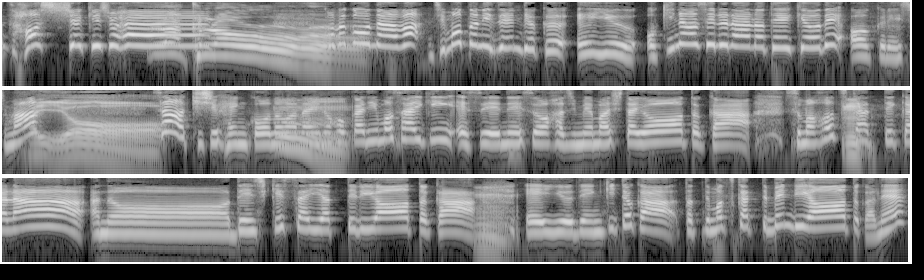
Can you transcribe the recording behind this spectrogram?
ゼンツ発射機種編。ラックンロールこのコーナーは地元に全力 au 沖縄セルラーの提供でお送りします。はいよ。さあ、機種変更の話題の他にも最近 SNS を始めましたよとか、スマホ使ってから、あのー電子決済やってるよとか、ん。au 電気とかとっても使って便利よとかね、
